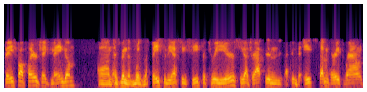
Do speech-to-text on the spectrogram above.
baseball player, Jake Mangum um, has been the, was the face of the SEC for three years. He got drafted in I think the eighth, seventh, or eighth round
